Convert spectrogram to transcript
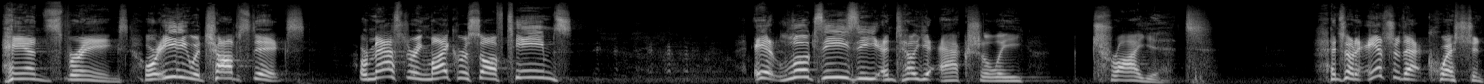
handsprings or eating with chopsticks or mastering Microsoft Teams. It looks easy until you actually try it. And so, to answer that question,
